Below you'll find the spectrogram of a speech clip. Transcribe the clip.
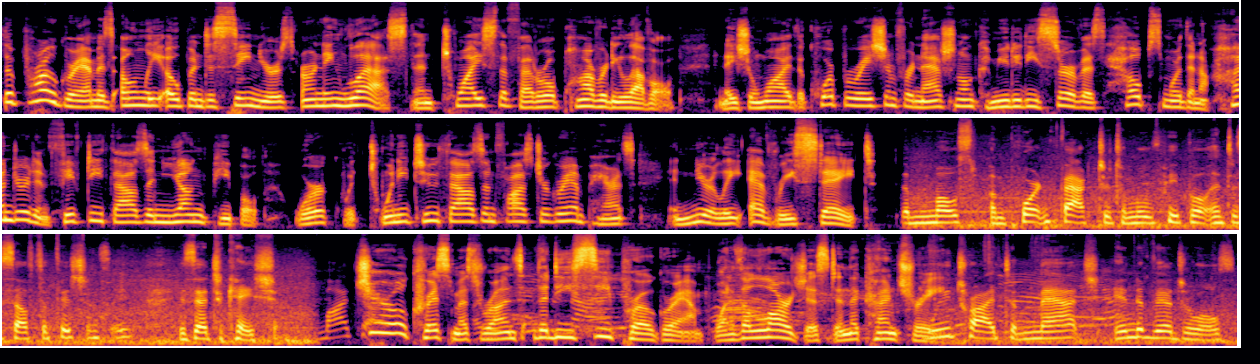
The program is only open to seniors earning less than twice the federal poverty level. Nationwide, the Corporation for National Community Service helps more than 150,000 young people work with 22,000 foster grandparents in nearly every state. The most important factor to move people into self sufficiency is education. Cheryl Christmas runs the DC program, one of the largest in the country. We try to match individuals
